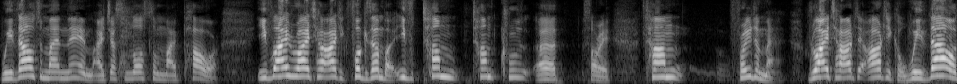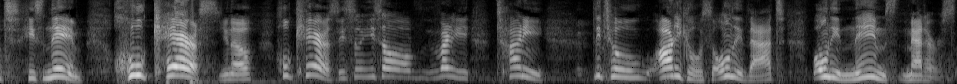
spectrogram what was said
Without my name, I just lost my power. If I write an article, for example, if Tom Tom Cruise, uh, sorry, Tom Friedman write an article without his name, who cares? You know, who cares? It's a, it's a very tiny little articles, only that, only names matters.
